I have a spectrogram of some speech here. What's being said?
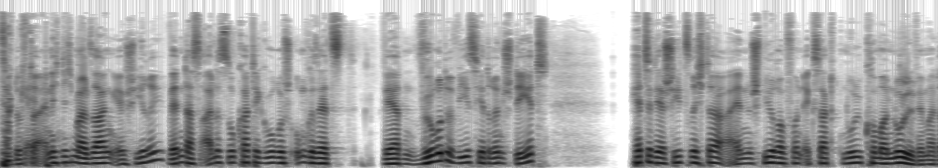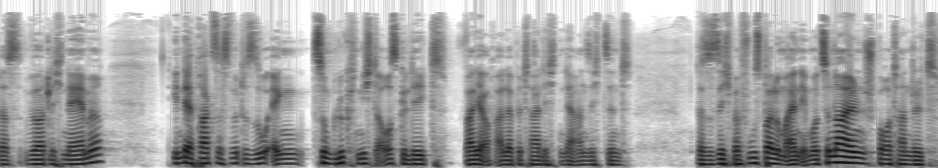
man zack, dürfte gelb. eigentlich nicht mal sagen, ey Schiri, wenn das alles so kategorisch umgesetzt werden würde, wie es hier drin steht, hätte der Schiedsrichter einen Spielraum von exakt 0,0, wenn man das wörtlich nähme. In der Praxis wird es so eng zum Glück nicht ausgelegt, weil ja auch alle Beteiligten der Ansicht sind, dass es sich bei Fußball um einen emotionalen Sport handelt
